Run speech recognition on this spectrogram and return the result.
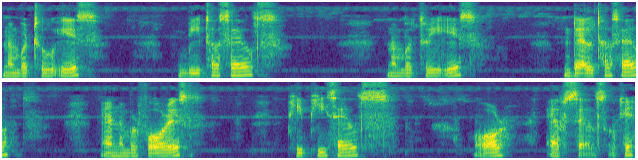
Number two is beta cells. Number three is delta cells. And number four is pp cells or f cells okay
